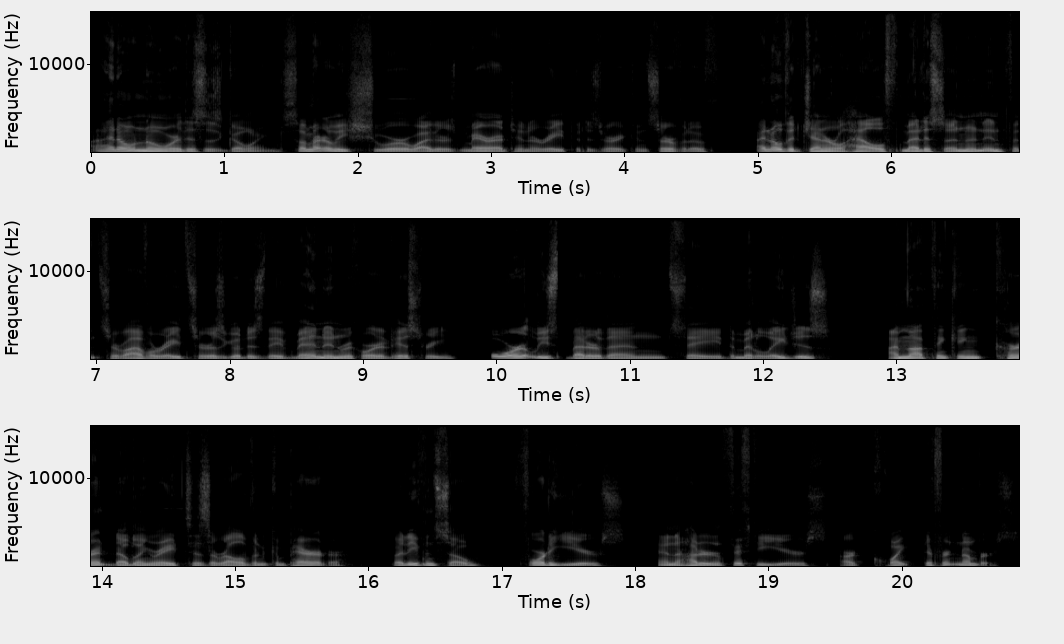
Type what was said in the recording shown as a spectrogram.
I don't know where this is going, so I'm not really sure why there's merit in a rate that is very conservative. I know that general health, medicine, and infant survival rates are as good as they've been in recorded history, or at least better than, say, the Middle Ages. I'm not thinking current doubling rates as a relevant comparator, but even so, 40 years and 150 years are quite different numbers.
